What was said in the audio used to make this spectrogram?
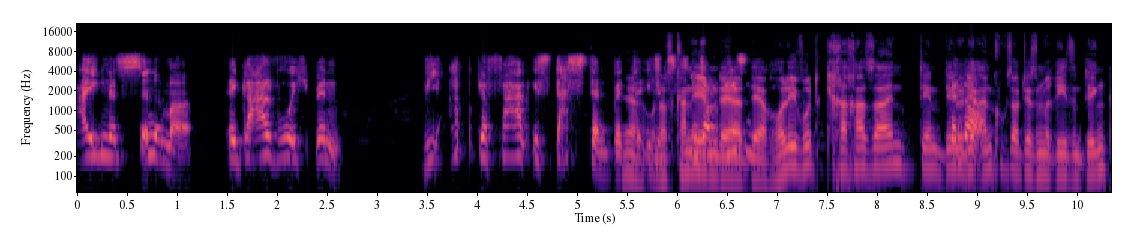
eigenes Cinema. Egal wo ich bin. Wie abgefahren ist das denn bitte? Ja, und das kann eben der, der Hollywood-Kracher sein, den, den genau. du dir anguckst auf diesem riesen Ding.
